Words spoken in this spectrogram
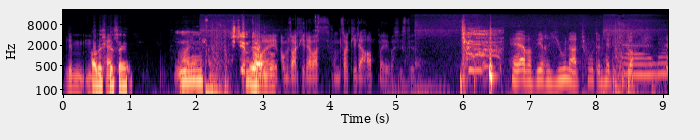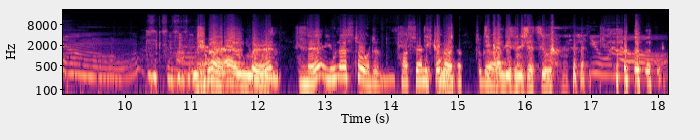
Lim Habe ich gesehen. Ah, ja. Mhm. Stimmt Ja. ey, warum sagt jeder was? Warum sagt jeder ab, ey? Was ist das? Hä, aber wäre Juna tot, dann hätte ich sie doch. Ja, Nö, nö, Juna ist tot. Hast du ja nicht Ich kann gehört. nicht- dass du Die kam diesmal nicht dazu. Juna!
